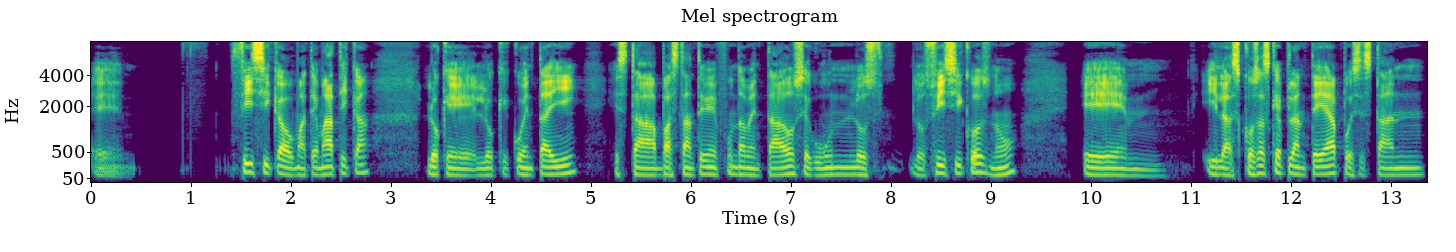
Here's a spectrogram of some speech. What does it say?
eh, física o matemática, lo que, lo que cuenta ahí está bastante bien fundamentado según los, los físicos, ¿no? Eh, y las cosas que plantea, pues están,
